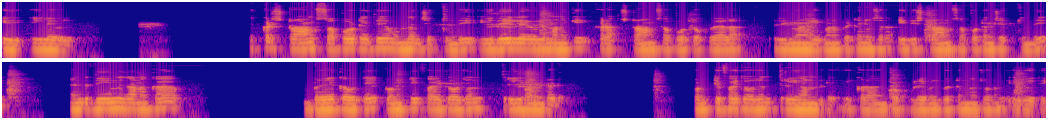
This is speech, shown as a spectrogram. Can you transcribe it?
ఇది ఈ లెవెల్. ఇక్కడ స్ట్రాంగ్ సపోర్ట్ అయితే ఉందని చెప్తుంది. ఇదే లెవెల్ మనకి ఇక్కడ స్ట్రాంగ్ సపోర్ట్ ఒకవేళ ఇది మనకి మనం పెట్టని చూసారా? ఇది స్ట్రాంగ్ సపోర్ట్ అని చెప్తుంది. అండ్ దీన్ని కనుక బ్రేక్ అవుతే twenty five thousand three hundred twenty five thousand three hundred ఇక్కడ ఇంకొక లెవెల్ పెట్టాం చూడండి. ఇది ఇది.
